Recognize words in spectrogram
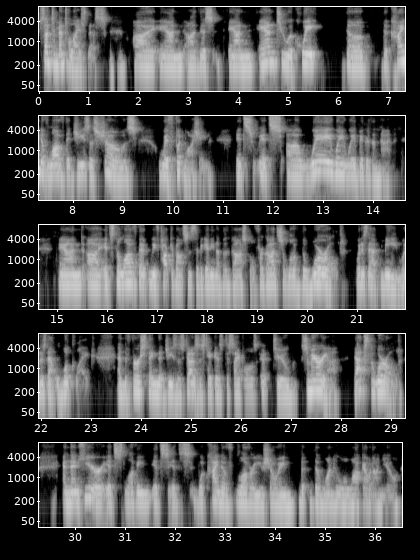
sentimentalize this Mhm. uh, and uh, this and and to equate the the kind of love that jesus shows with foot washing it's it's uh, way, way, way bigger than that. And uh, it's the love that we've talked about since the beginning of the gospel. For God so loved the world. What does that mean? What does that look like? And the first thing that Jesus does is take his disciples uh, to Samaria. That's the world. And then here it's loving, it's it's what kind of love are you showing the, the one who will walk out on you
